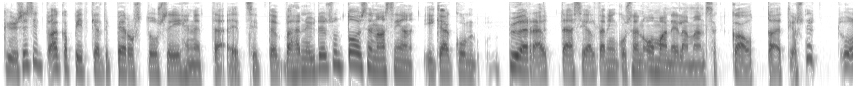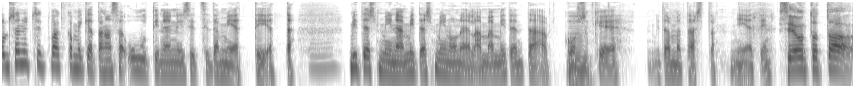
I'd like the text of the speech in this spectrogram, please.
kyllä se sitten aika pitkälti perustuu siihen, että, että sitten vähän yhden sun toisen asian ikään kuin pyöräyttää sieltä niin kuin sen oman elämänsä kautta. Että jos nyt on se nyt sitten vaikka mikä tahansa uutinen, niin sitten sitä miettii, että mm. mites minä, mites minun elämä, miten tämä koskee mitä mä tästä mietin. Se on tota,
